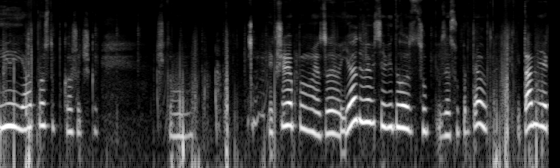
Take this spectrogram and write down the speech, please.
І я просто покажу. Чекаю. Якщо я пам'ятаю, я дивився відео за Супертел, і там, як,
